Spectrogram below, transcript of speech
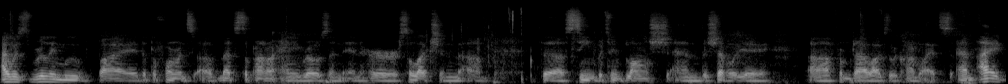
I was really moved by the performance of mezzo soprano Annie Rosen in her selection, um, the scene between Blanche and the Chevalier uh, from Dialogues of the Carmelites. And I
